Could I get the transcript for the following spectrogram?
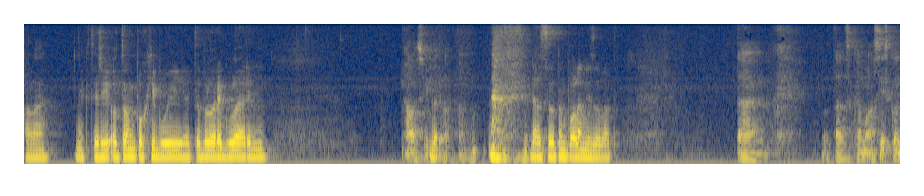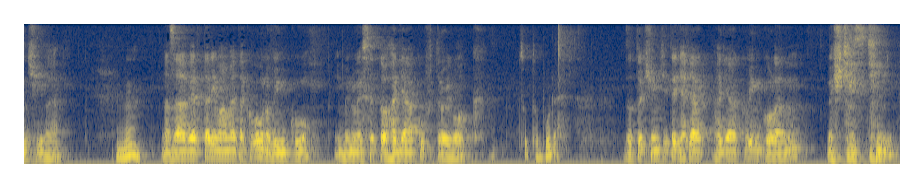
ale někteří o tom pochybují, že to bylo regulérní. Ale svítila tam. Dá se o tom polemizovat. Tak, otázkama asi skončíme. Hmm. Na závěr tady máme takovou novinku. Jmenuje se to Haďákův trojlok. Co to bude? Zatočím ti teď haďák, Haďákovým kolem neštěstí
